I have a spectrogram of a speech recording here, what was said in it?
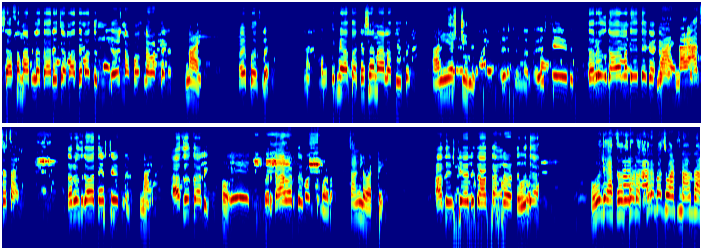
शासन आपल्या दारीच्या माध्यमातून योजना पोहोचल्या वाटतं का? नाही. नाही पोहोचलाय. मग तुम्ही आता कशाने आलात इथं? आणि एसटी एसटी दररोज गावामध्ये येते का? नाही नाही आजच आहे दररोज गावात एसटी येत नाही? नाही. आजच आली? हो. बरं काय वाटतंय मग तुम्हाला? चांगलं वाटतंय. आज एसटी आली तर आज चांगलं वाटतं उद्या? उद्या तर थोडं खराबच वाटणार ना.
